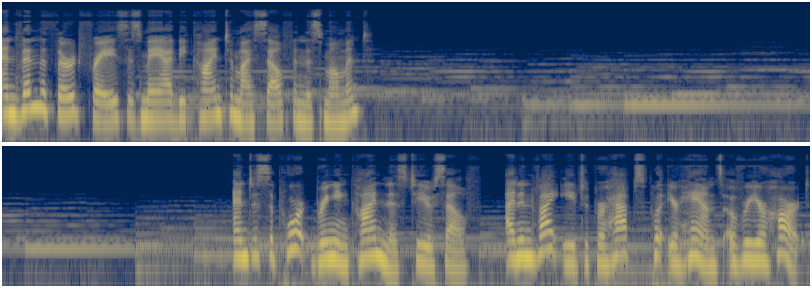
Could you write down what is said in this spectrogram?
And then the third phrase is may I be kind to myself in this moment? And to support bringing kindness to yourself, I'd invite you to perhaps put your hands over your heart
